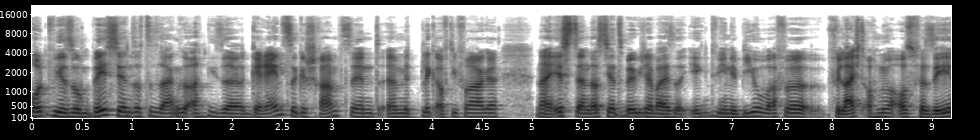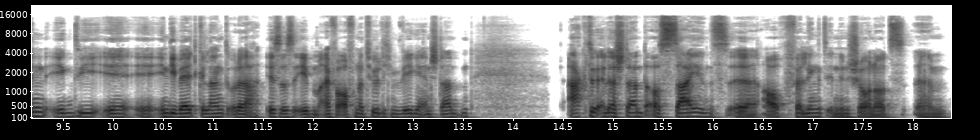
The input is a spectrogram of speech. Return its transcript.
und wir so ein bisschen sozusagen so an dieser Grenze geschrammt sind äh, mit Blick auf die Frage, na ist denn das jetzt möglicherweise irgendwie eine Biowaffe, vielleicht auch nur aus Versehen irgendwie äh, in die Welt gelangt oder ist es eben einfach auf natürlichem Wege entstanden? Aktueller Stand aus Science, äh, auch verlinkt in den Show Notes, ähm,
